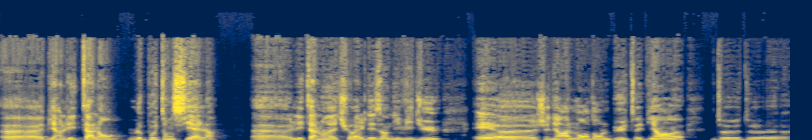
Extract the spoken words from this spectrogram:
eh bien les talents, le potentiel, euh, les talents naturels des individus et euh, généralement dans le but eh bien de, de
